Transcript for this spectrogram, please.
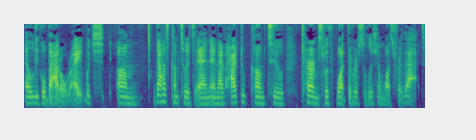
a legal battle, right? Which um, that has come to its end, and I've had to come to terms with what the resolution was for that.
